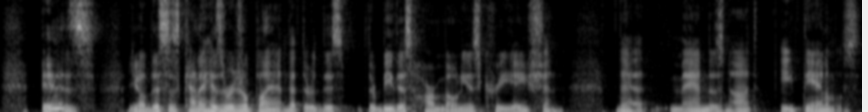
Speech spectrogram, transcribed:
is. You know, this is kind of his original plan that there this there be this harmonious creation that man does not eat the animals,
